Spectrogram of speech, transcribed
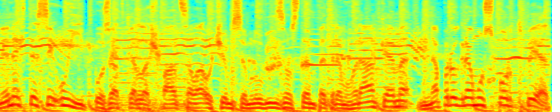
Nenechte si ujít pořad Karla Špácala, o čem se mluví s hostem Petrem Horákem na programu Sport 5.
